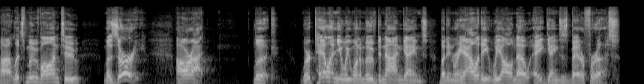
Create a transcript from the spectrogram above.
Right, let's move on to Missouri. All right, look, we're telling you we want to move to nine games, but in reality, we all know eight games is better for us.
